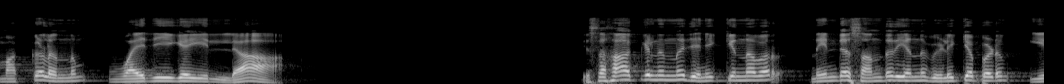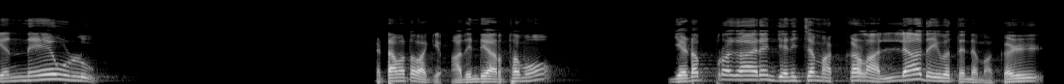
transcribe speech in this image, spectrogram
മക്കളെന്നും വരികയില്ല. ഇസഹാക്കിൽ നിന്ന് ജനിക്കുന്നവർ നിന്റെ സന്തതി എന്ന് വിളിക്കപ്പെടും എന്നേ ഉള്ളൂ. എട്ടാമത്തെ വാക്യം. അതിന്റെ അർത്ഥമോ? ജഡപ്രകാരം ജനിച്ച മക്കളല്ല ദൈവത്തിന്റെ മക്കൾ.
